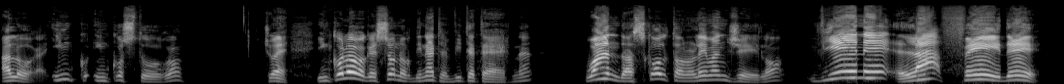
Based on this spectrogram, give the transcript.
Allora, in, in costoro, cioè in coloro che sono ordinati a vita eterna, quando ascoltano l'Evangelo, viene la fede.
